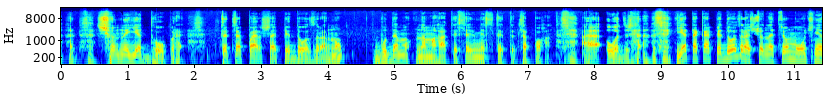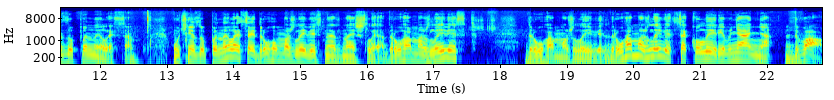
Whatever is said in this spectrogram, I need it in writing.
що не є добре. Це, це перша підозра. Ну, будемо намагатися вмістити. Це погано. Е, Отже, є така підозра, що на цьому учні зупинилися. Учні зупинилися і другу можливість не знайшли. А друга можливість. Друга можливість. Друга можливість це коли рівняння 2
